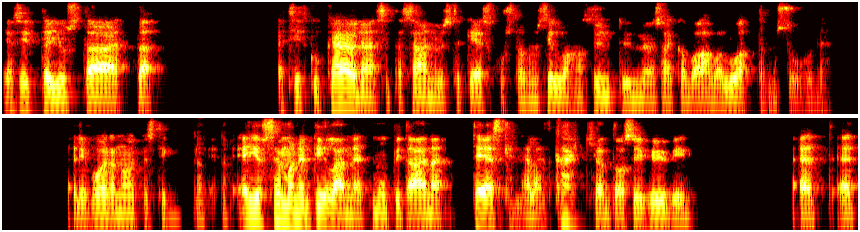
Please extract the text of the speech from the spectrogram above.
ja sitten just tämä, että, että sit kun käydään sitä säännöllistä keskustelua, niin silloinhan syntyy myös aika vahva luottamussuhde. Eli voidaan oikeasti, Totta. ei ole sellainen tilanne, että mun pitää aina teeskennellä, että kaikki on tosi hyvin. Et, et,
